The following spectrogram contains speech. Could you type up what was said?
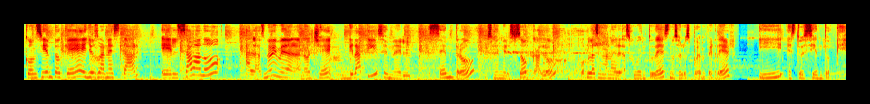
Consiento que ellos van a estar el sábado a las 9 y media de la noche gratis en el centro, o sea, en el Zócalo, por la Semana de las Juventudes. No se los pueden perder. Y esto es Siento que.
